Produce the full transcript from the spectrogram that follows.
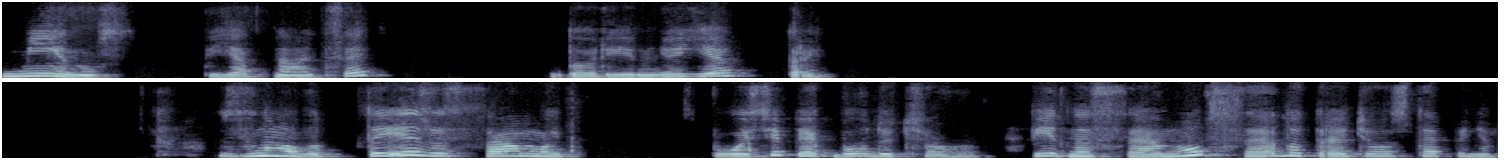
мінус 15 дорівнює 3. Знову той же самий спосіб, як був до цього. Піднесемо все до третього степеня.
